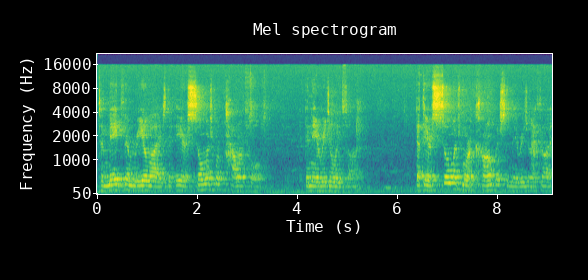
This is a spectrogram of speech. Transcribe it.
to make them realize that they are so much more powerful than they originally thought. That they are so much more accomplished than they originally thought.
